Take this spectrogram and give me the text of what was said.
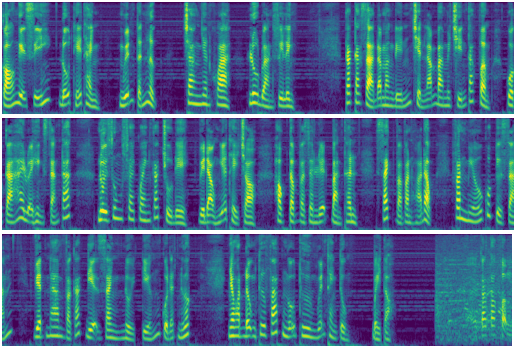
có nghệ sĩ Đỗ Thế Thành, Nguyễn Tấn Lực, Trang Nhân Khoa, Lưu Đoàn Duy Linh. Các tác giả đã mang đến triển lãm 39 tác phẩm của cả hai loại hình sáng tác, nội dung xoay quanh các chủ đề về đạo nghĩa thầy trò, học tập và rèn luyện bản thân, sách và văn hóa đọc, văn miếu quốc tử giám, Việt Nam và các địa danh nổi tiếng của đất nước. Nhà hoạt động thư pháp ngẫu thư Nguyễn Thành Tùng bày tỏ. Các tác phẩm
